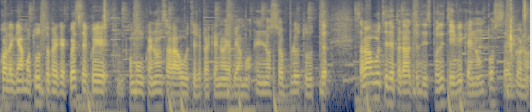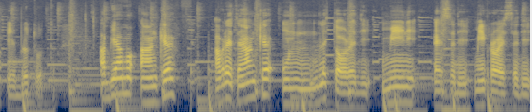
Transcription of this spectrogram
scolleghiamo tutto perché questo qui comunque non sarà utile perché noi abbiamo il nostro bluetooth. Sarà utile per altri dispositivi che non posseggono il bluetooth. Abbiamo anche avrete anche un lettore di mini sd micro sd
